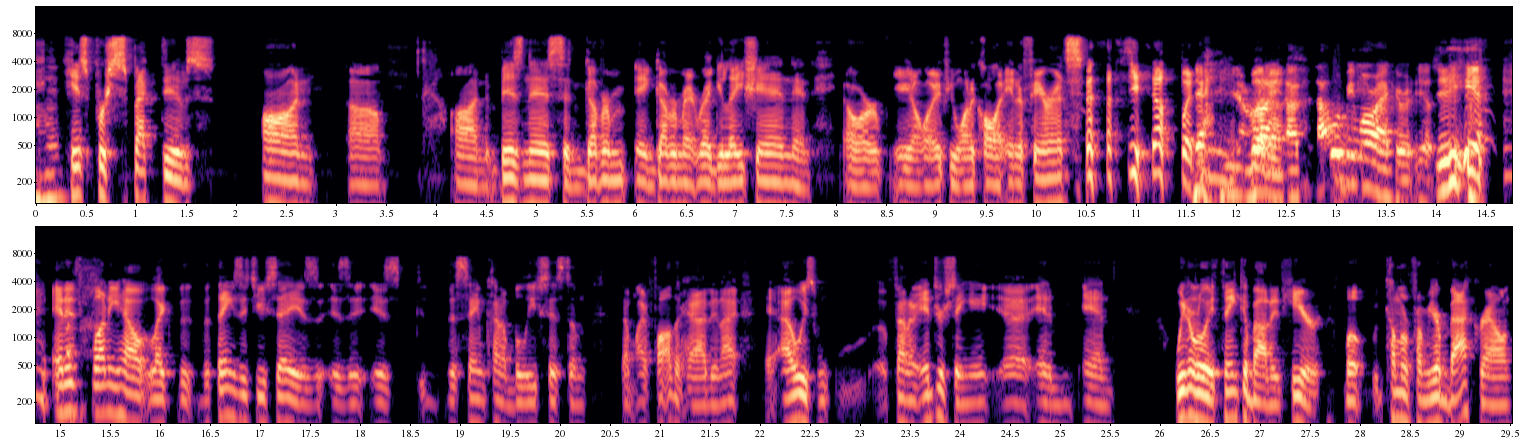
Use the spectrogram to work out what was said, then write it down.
Mhm. his perspectives on um, on business and government and government regulation and or you know if you want to call it interference, you know, but Yeah, yeah, but, right. Uh, that would be more accurate. Yes. yeah and it's funny how like the, the things that you say is is is the same kind of belief system that my father had and i i always found it interesting uh, and and we don't really think about it here but coming from your background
